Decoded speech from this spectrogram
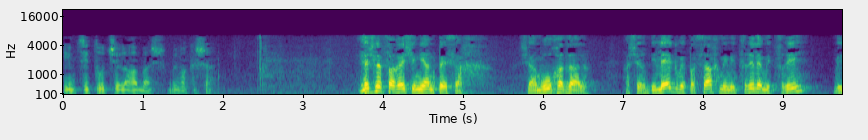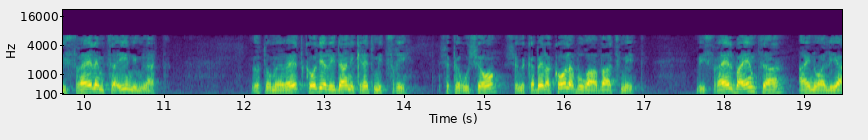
עם ציטוט של הרבש. בבקשה. יש לפרש עניין פסח, שאמרו חז"ל, אשר דילג ופסח ממצרי למצרי, וישראל אמצעי נמלט. זאת אומרת, כל ירידה נקראת מצרי, שפירושו שמקבל הכל עבור אהבה עצמית. וישראל באמצע, היינו עלייה,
